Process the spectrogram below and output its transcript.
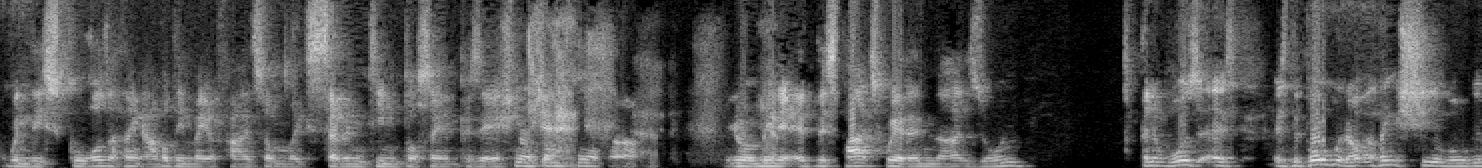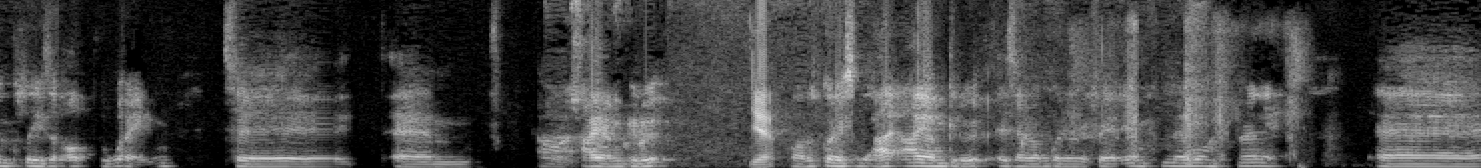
when they scored. I think Aberdeen might have had something like seventeen percent possession or something like that. You know, what I mean, it, the stats were in that zone, and it was as as the ball went up. I think Shay Logan plays it up the wing to um, I am Groot. Yeah, well, I was going to say I, I am Groot is how I'm going to refer to him from now on. Right. Uh,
